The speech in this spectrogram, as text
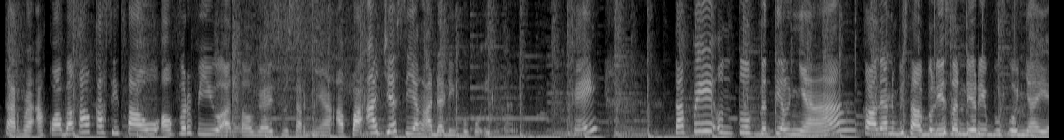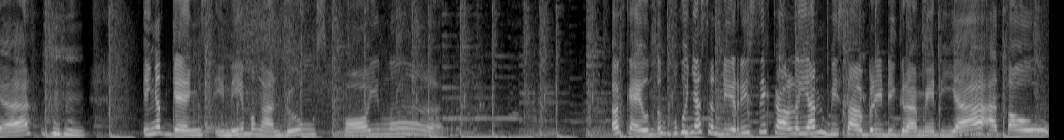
karena aku bakal kasih tahu overview atau garis besarnya apa aja sih yang ada di buku itu. Oke? Okay? Tapi untuk detailnya, kalian bisa beli sendiri bukunya ya. Ingat gengs, ini mengandung spoiler. Oke, okay, untuk bukunya sendiri sih kalian bisa beli di Gramedia atau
